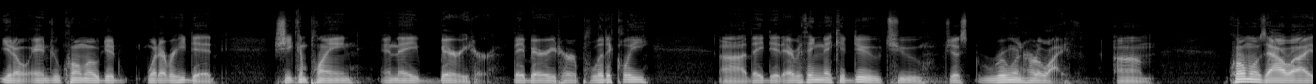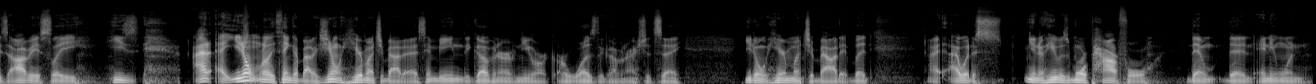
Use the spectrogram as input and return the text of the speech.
you know, Andrew Cuomo did whatever he did. She complained, and they buried her. They buried her politically. Uh, they did everything they could do to just ruin her life. Um, Cuomo's allies, obviously, he's. I, you don't really think about it you don't hear much about it as him being the governor of New York, or was the governor, I should say. You don't hear much about it, but I, I would, you know, he was more powerful than than anyone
